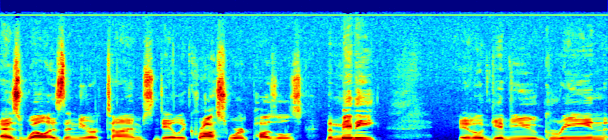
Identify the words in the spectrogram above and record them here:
as well as the New York Times daily crossword puzzles, the mini. It'll give you green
